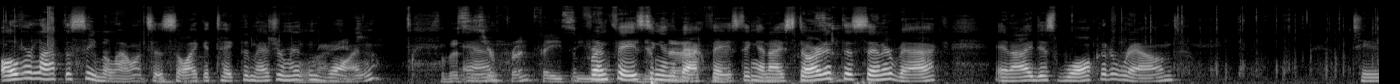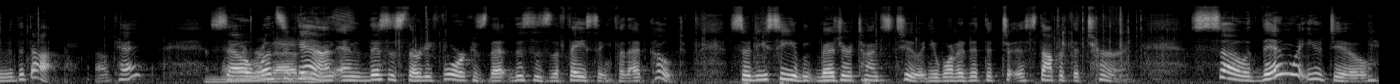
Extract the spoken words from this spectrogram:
overlapped the seam allowances so I could take the measurement in Right. one, So this is your front facing. front and- facing your and the back facing, and I start at the center back and I just walk it around to the dot, okay? So once again, is- and this is 34 because that this is the facing for that coat. So do you see you measure times two and you want it at the t- uh, stop at the turn. So then what you do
